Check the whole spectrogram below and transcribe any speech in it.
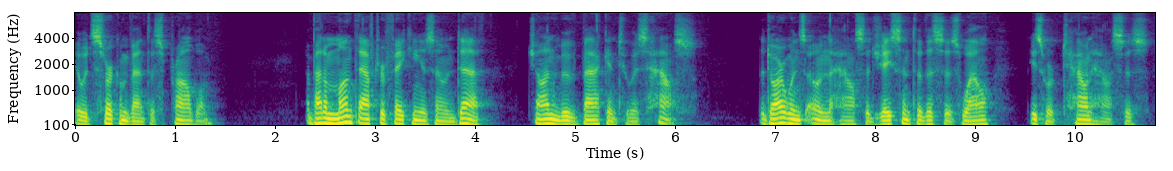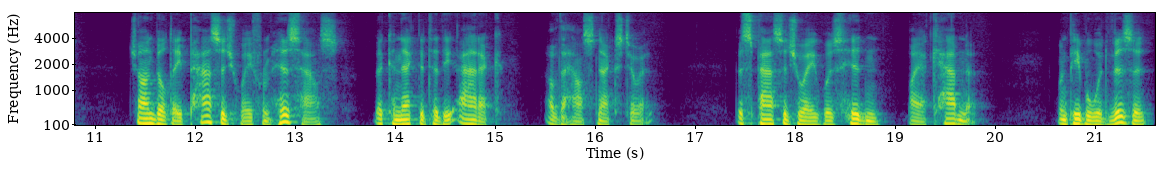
It would circumvent this problem. About a month after faking his own death, John moved back into his house. The Darwins owned the house adjacent to this as well. These were townhouses. John built a passageway from his house that connected to the attic of the house next to it. This passageway was hidden by a cabinet. When people would visit,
